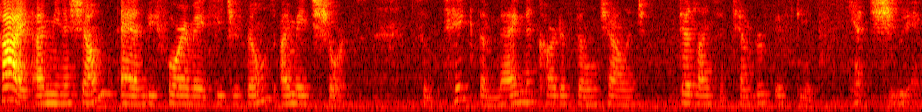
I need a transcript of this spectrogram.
Hi, I'm Mina Shum, and before I made feature films, I made shorts. So take the Magna Carta Film Challenge, deadline September 15th. Get shooting.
